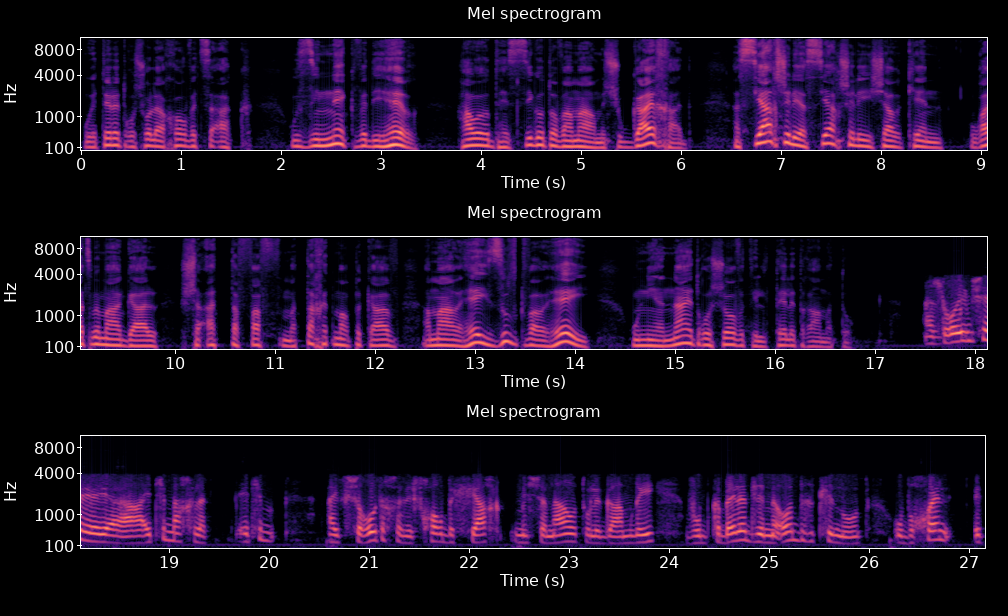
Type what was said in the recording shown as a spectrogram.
הוא הטל את ראשו לאחור וצעק. הוא זינק ודיהר. האוורד השיג אותו ואמר, משוגע אחד. השיח שלי, השיח שלי ישר כן. הוא רץ במעגל, שעט טפף, מתח את מרפקיו, אמר, היי, זוז כבר, היי! הוא נענה את ראשו וטלטל את רעמתו. אז רואים שעצם ההחלט... עצם האפשרות עכשיו לבחור בשיח משנה אותו לגמרי, והוא מקבל את זה מאוד ברצינות, הוא בוחן את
